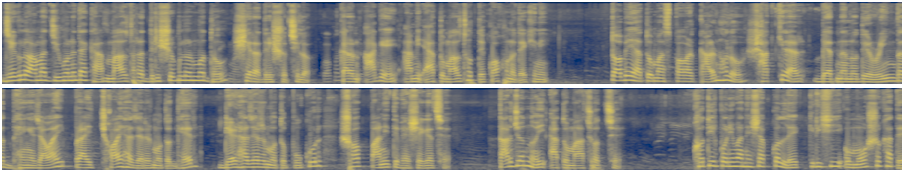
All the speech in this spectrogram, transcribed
যেগুলো আমার জীবনে দেখা মাছ ধরার দৃশ্যগুলোর মধ্যেও সেরা দৃশ্য ছিল। কারণ আগে আমি এত মাছ ধরতে কখনো দেখিনি। তবে এত মাছ পাওয়ার কারণ হলো সাতক্ষীরার বেদনা নদীর রিংবাদ ভেঙে যাওয়ায় প্রায় ছয় হাজারের মতো ঘের, দেড় হাজারের মতো পুকুর সব পানিতে ভেসে গেছে। তার জন্যই এত মাছ হচ্ছে। ক্ষতির পরিমাণ হিসাব করলে কৃষি ও মৎস্য খাতে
